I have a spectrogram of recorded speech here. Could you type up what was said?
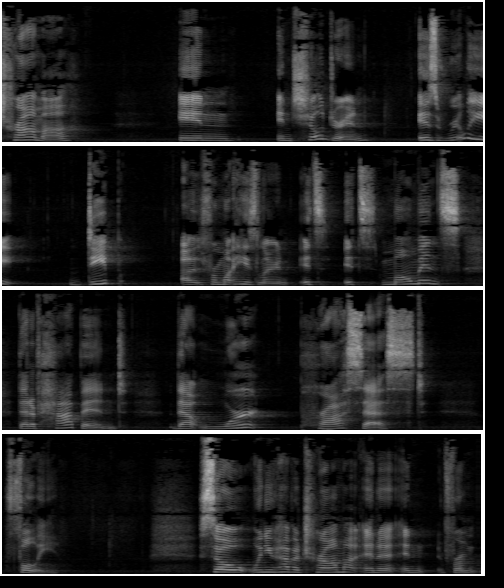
trauma in in children is really deep uh, from what he's learned it's it's moments that have happened that weren't processed fully. So when you have a trauma in a in from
